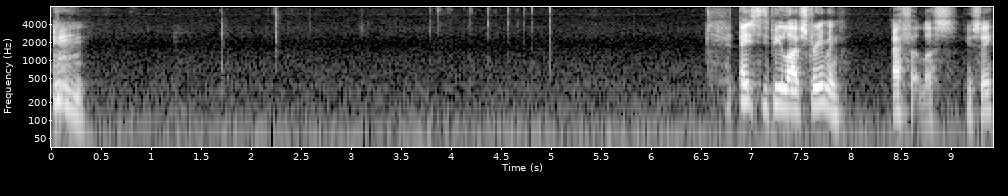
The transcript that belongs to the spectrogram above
HTTP live streaming effortless, you see.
